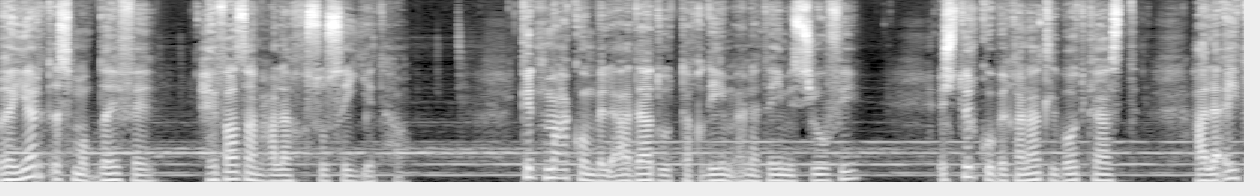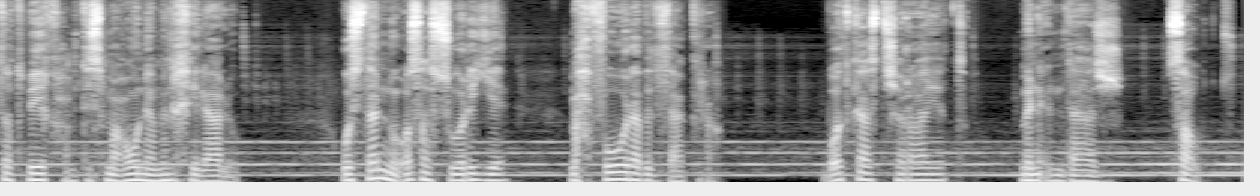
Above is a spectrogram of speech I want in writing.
غيرت اسم الضيفة حفاظا على خصوصيتها. كنت معكم بالإعداد والتقديم أنا تيم سيوفي اشتركوا بقناة البودكاست على أي تطبيق عم تسمعونا من خلاله. واستنوا قصص سورية محفورة بالذاكرة. بودكاست شرايط من إنتاج صوت.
